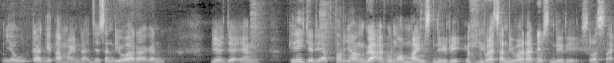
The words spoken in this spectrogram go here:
ya udah kita main aja sandiwara kan. Diajak yang gini jadi aktornya enggak, aku mau main sendiri buat sandiwaraku sendiri. Selesai.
